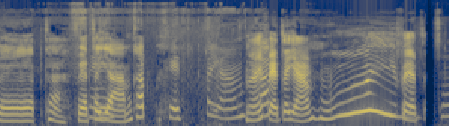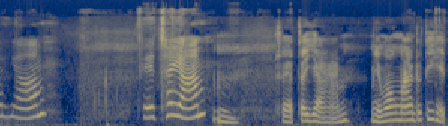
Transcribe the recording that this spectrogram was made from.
แฝดค่ะ แฝดสยามครับเห็ดสยามไหนครับแฝดสยามอุ้ยแฝดสยามเห็ดสยามอืมแฝดสยามมีมองมาดูที่เห็ด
